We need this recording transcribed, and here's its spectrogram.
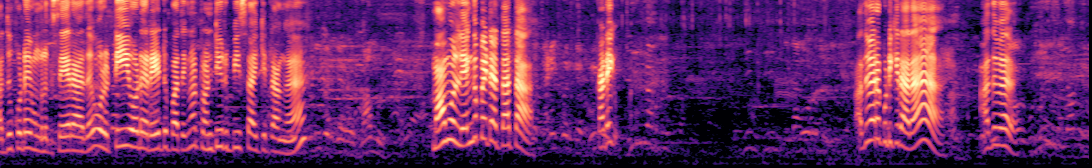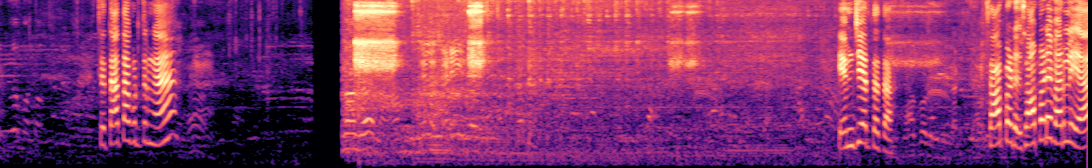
அது கூட இவங்களுக்கு சேராது. ஒரு டீயோட ரேட்டு பார்த்தீங்கன்னா டுவெண்ட்டி ருபீஸ் ஆக்கிட்டாங்க. மாமூல் எங்கே போயிட்டார் தாத்தா? கடை அது வேற குடிக்கிறாரா? அது வேற. சரி தாத்தா கொடுத்துருங்க. எம்ஜிஆர் தாத்தா. சாப்பாடு சாப்பாடே வரலையா?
